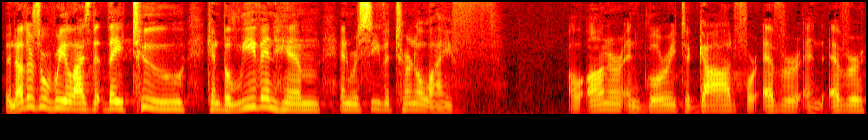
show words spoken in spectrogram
Then others will realize that they too can believe in him and receive eternal life. All honor and glory to God forever and ever.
